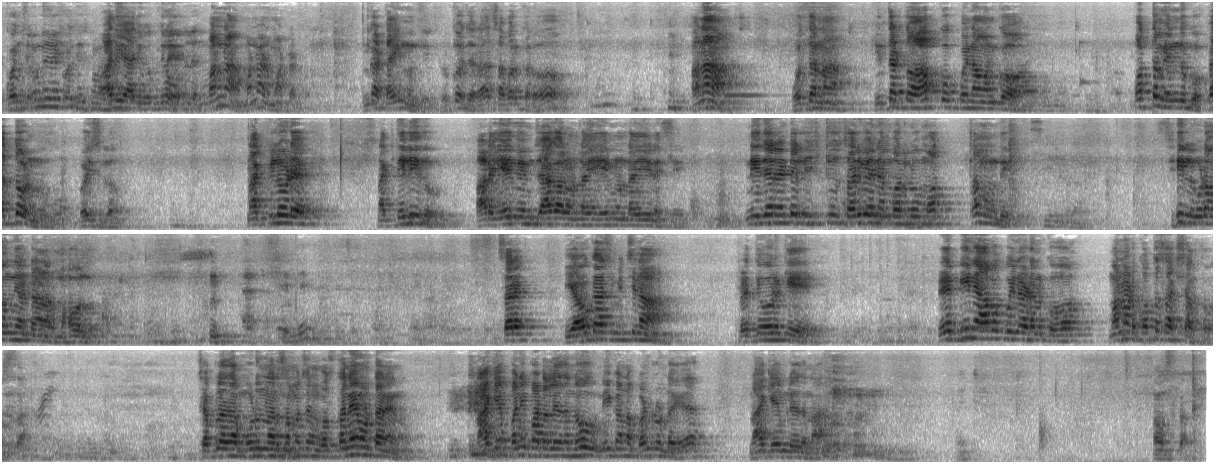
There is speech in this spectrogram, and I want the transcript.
కొంచెం. అది అది వద్దులే. మన్నా మన్నాడు మాట్లాడు. ఇంకా టైం ఉంది. రుకో జరా సబర్ కరో అన్నా వద్దన్నా. ఇంతటితో ఆపుకోకపోయినావు అనుకో. మొత్తం ఎందుకు? పెద్దోడు నువ్వు వయసులో. నాకు పిల్లోడే. నాకు తెలీదు. ఆడ ఏమేమి జాగాలు ఉన్నాయి ఏమి ఉన్నాయి అనేసి. నీ దగ్గర అంటే లిస్టు సర్వే నెంబర్లు మొత్తం ఉంది. సీల్ కూడా ఉంది అంటున్నారు మా వాళ్ళు. సరే ఈ అవకాశం ఇచ్చిన ప్రతి ఒక్కరికి రేపు గీని ఆపకపోయినాడు అనుకో మన్నాడు కొత్త సాక్ష్యాలతో వస్తా. చెప్పలేదా? మూడున్నర సంవత్సరం వస్తానే ఉంటా నేను. నాకేం పని పాట లేదన్నా నువ్వు నీకన్నా బండ్లు ఉండయా నాకేం లేదన్నా. నమస్కారం.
